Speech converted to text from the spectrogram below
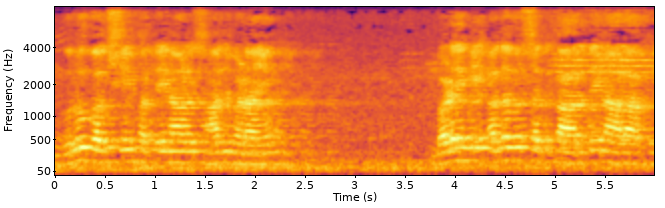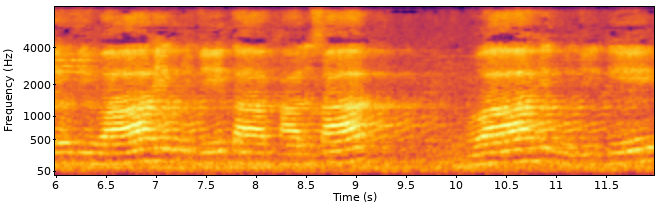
ਗੁਰੂ ਬਖਸ਼ੀ ਫਤਿਹ ਨਾਲ ਸਾਂਝ ਬਣਾਇਓ। ਬੜੇ ਹੀ ਅਦਬ ਸਤਕਾਰ ਦੇ ਨਾਲ ਆਖਿਓ ਜੀ, ਵਾਹਿਗੁਰੂ ਜੀ ਕਾ ਖਾਲਸਾ, ਵਾਹਿਗੁਰੂ ਜੀ ਕੀ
